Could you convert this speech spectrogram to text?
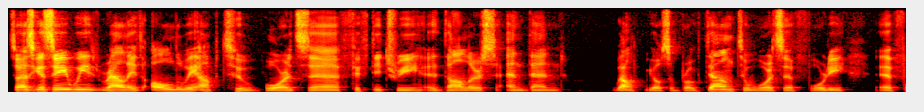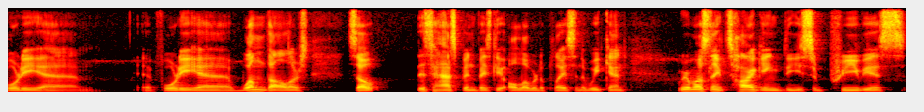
So as you can see, we rallied all the way up towards uh, $53 and then, well, we also broke down towards uh, 40, uh, 40, um, uh, $41. So this has been basically all over the place in the weekend. We are mostly targeting these previous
